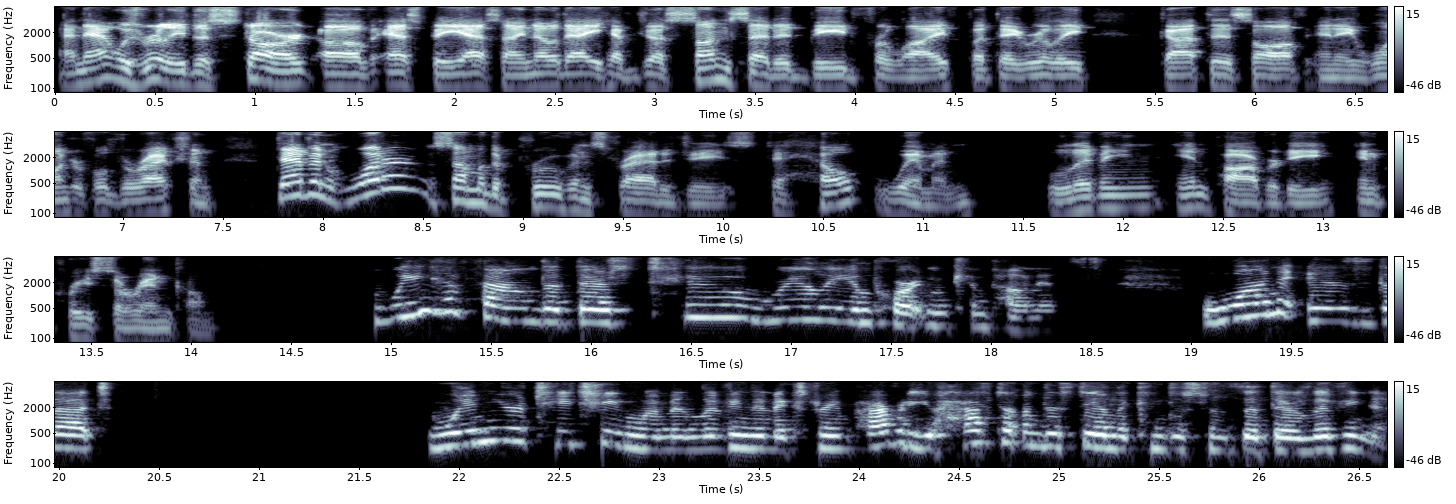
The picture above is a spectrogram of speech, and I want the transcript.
And that was really the start of SBS. I know they have just sunsetted Bead for Life, but they really got this off in a wonderful direction. Devin, what are some of the proven strategies to help women living in poverty increase their income? We have found that there's two really important components. One is that when you're teaching women living in extreme poverty, you have to understand the conditions that they're living in.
